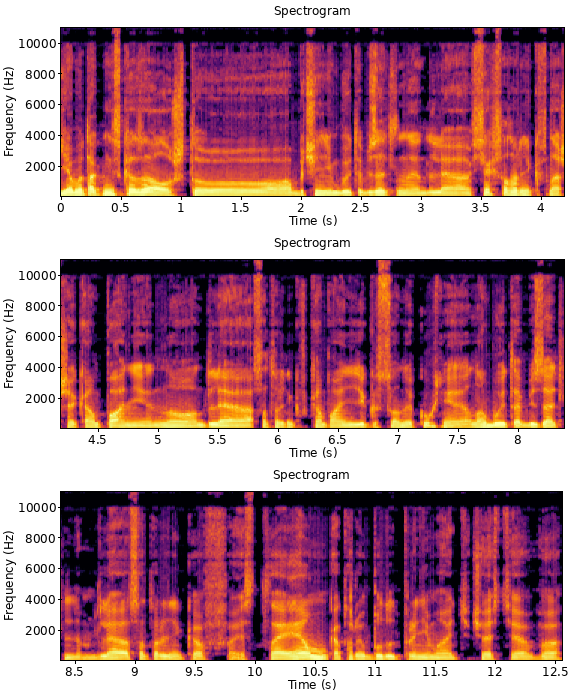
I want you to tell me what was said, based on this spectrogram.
Я бы так не сказал, что обучение будет обязательное для всех сотрудников нашей компании, но для сотрудников компании дегустационной кухни оно будет обязательным. Для сотрудников СТМ, которые будут принимать участие в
